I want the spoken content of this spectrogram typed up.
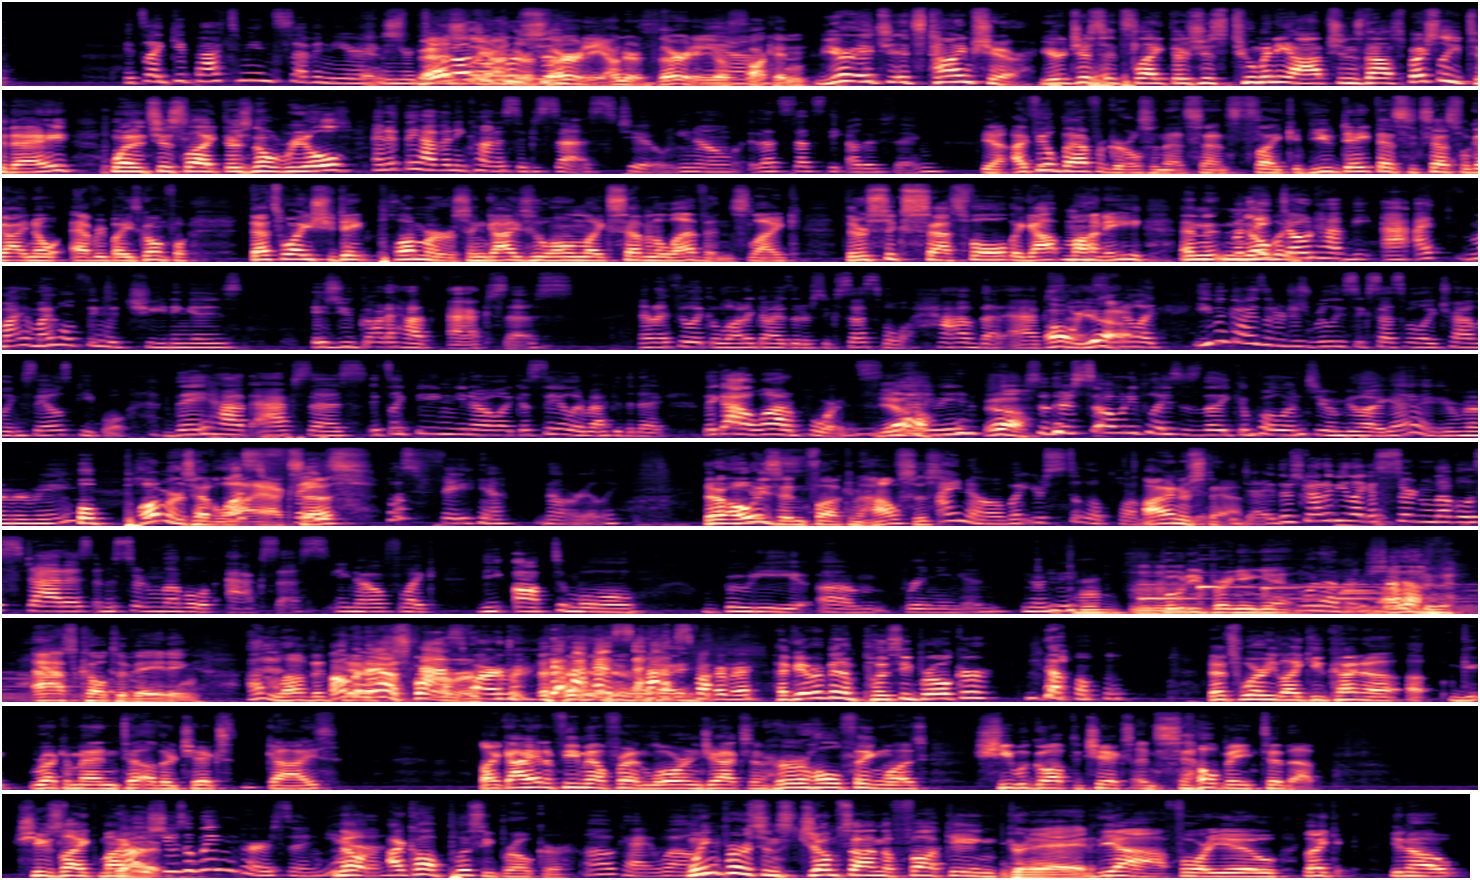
It's like get back to me in seven years when you're Especially under 30. Under 30, you're fucking. You're it's it's timeshare. You're just it's like there's just too many options now, especially today when it's just like there's no real. And if they have any kind of success too, you know, that's that's the other thing. Yeah, I feel bad for girls in that sense. It's like if you date that successful guy, I know everybody's going for. That's why you should date plumbers and guys who own like 7-Elevens. Like they're successful, they got money, and But nobody. they don't have the. a- I my my whole thing with cheating is, is you got to have access. And I feel like a lot of guys that are successful have that access. Oh, yeah. You know, like even guys that are just really successful, like traveling salespeople, they have access. It's like being, you know, like a sailor back in the day. They got a lot of ports. You know Yeah, what I mean? yeah. So there's so many places that they can pull into and be like, hey, you remember me? Well, plumbers have a lot Plus of access. Face, plus face. Yeah, not really. They're always in fucking houses. I know, but you're still a plumber. I at the the understand. day. There's got to be like a certain level of status and a certain level of access, you know, for like the optimal booty um, bringing in. You know what I mean? Booty bringing in. Whatever. Shut up. Ass cultivating. I love the. I'm an ass farmer. Ass farmer. yes, ass farmer. Have you ever been a pussy broker? No. That's where you like you kind of uh, g- recommend to other chicks, guys. Like I had a female friend, Lauren Jackson. Her whole thing was she would go up to chicks and sell me to them. She was like my Oh, she was a wing person. Yeah. no, I call pussy broker. okay, well. Wing persons jumps on the fucking Grenade. yeah for you. Like you know,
